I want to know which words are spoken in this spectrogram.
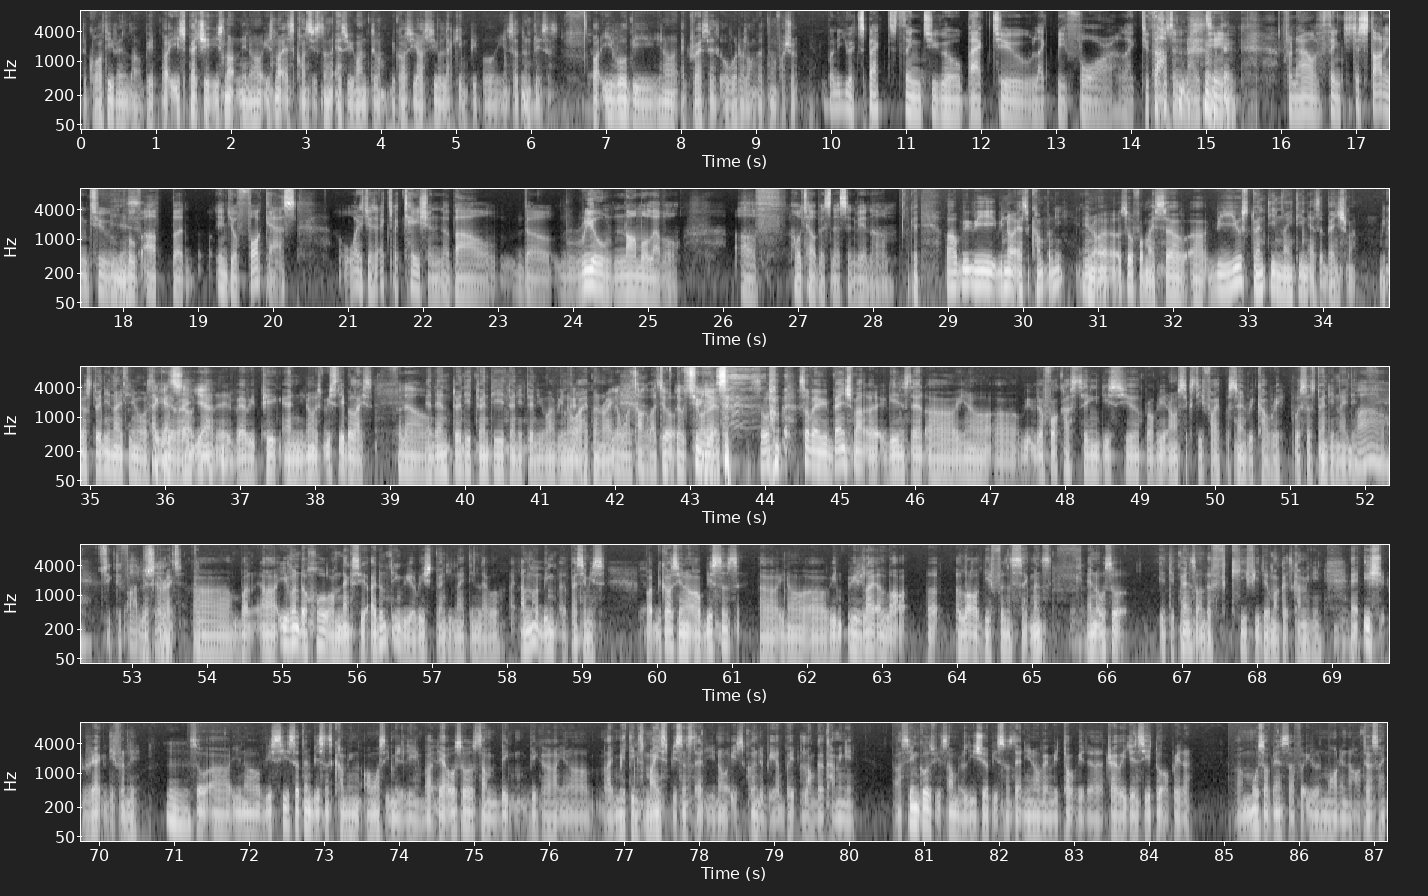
the quality went down a bit, but it's patchy. It's not, you know, it's not as consistent as we want to because you are still lacking people in certain mm-hmm. places. But it will be, you know, addressed as over the longer term for sure. When do you expect things to go back to like before, like 2019? For now, things just starting to Yes. move up, but in your forecast, what is your expectation about the real normal level of hotel business in Vietnam? Okay, uh, we, we we know as a company, you know, uh, so for myself, uh, we use 2019 as a benchmark because 2019 was I a year, so, right? yeah. uh, where we peak and you know we stabilize. For now, And then 2020, 2021, we know what happened, right? We don't want to talk about two- those two correct. years. so, so when we benchmark against that, uh, you know, uh, we, we are forecasting this year probably around 65% recovery versus 2019. wow, 65%. Yes, correct. Uh, but uh, even the whole of next year, I don't think we reach 2019 level. I, I'm not being a pessimist, but because you know our business, uh, you know, uh, we, we rely a lot, uh, a lot of different segments, and also it depends on the f- key feeder markets coming in, and each react differently. So uh, you know we see certain business coming almost immediately, but there are also some big, big, uh, you know, like meetings, MICE business that you know is going to be a bit longer coming in. Uh, same goes with some of the leisure business that you know when we talk with the travel agency to operator, uh, most of them suffer even more than the hotel side.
